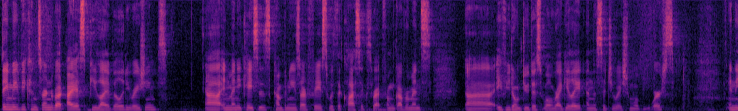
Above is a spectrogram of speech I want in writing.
They may be concerned about ISP liability regimes. Uh, in many cases, companies are faced with a classic threat from governments. Uh, if you don't do this, we'll regulate, and the situation will be worse. In the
